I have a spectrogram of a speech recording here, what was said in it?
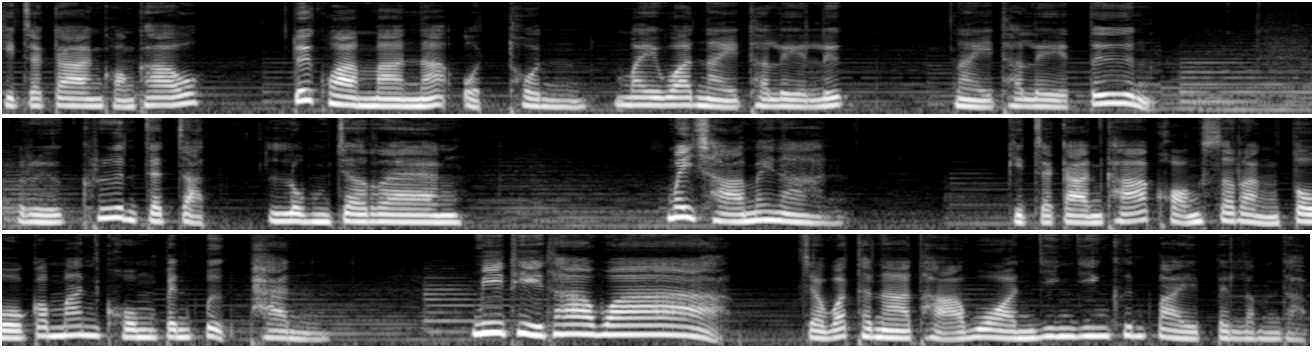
กิจการของเขา ด้วยความมานะอดทนไม่ว่าในทะเลลึก ในทะเลตื้น หรือคลื่นจะจัดลมจะแรง ไม่ช้าไม่นาน กิจการค้าของสรั่งโตก็มั่นคงเป็นปึกแผ่น มีทีท่าว่าจะวัฒนาถาวรยิ่งยิ่งขึ้นไปเป็นลำดับ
